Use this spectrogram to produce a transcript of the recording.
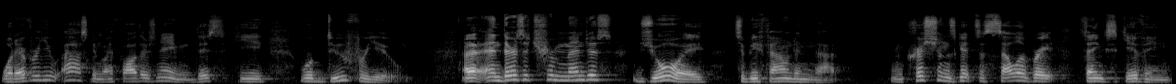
whatever you ask in my Father's name, this he will do for you. Uh, and there's a tremendous joy to be found in that. And Christians get to celebrate Thanksgiving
